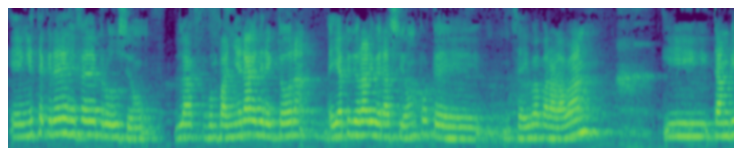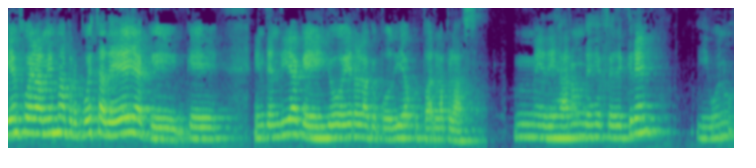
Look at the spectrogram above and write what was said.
en este CRE de jefe de producción. La compañera directora, ella pidió la liberación porque se iba para La Habana y también fue la misma propuesta de ella que, entendía que yo era la que podía ocupar la plaza. Me dejaron de jefe de CRE y bueno,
